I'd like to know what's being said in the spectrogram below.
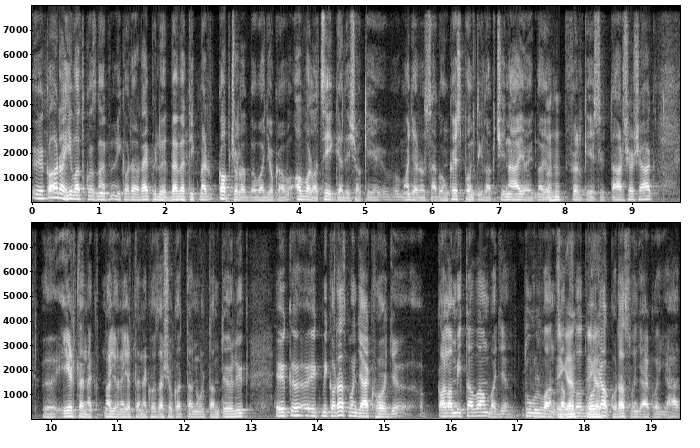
Ők arra hivatkoznak, mikor a repülőt bevetik, mert kapcsolatban vagyok avval a céggel is, aki Magyarországon központilag csinálja, egy nagyon uh-huh. fölkészült társaság. Értenek, nagyon értenek hozzá, sokat tanultam tőlük. Ők, ők mikor azt mondják, hogy kalamita van, vagy túl van szaporodva, akkor azt mondják, hogy hát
